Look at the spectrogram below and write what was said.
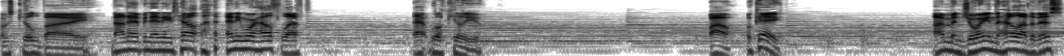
I was killed by not having any, any more health left. That will kill you. Wow. Okay. I'm enjoying the hell out of this.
